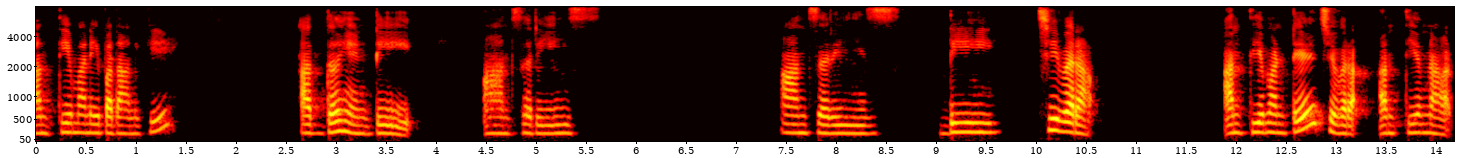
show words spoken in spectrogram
అంత్యం అనే పదానికి అర్థం ఏంటి? Answer is answer is D చివర. అంత్యం అంటే చివర. అంత్యం నా-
